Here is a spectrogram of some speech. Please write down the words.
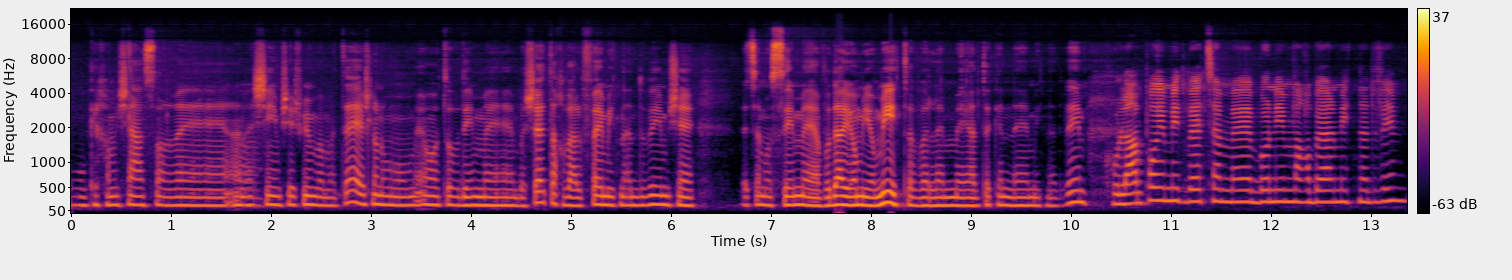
הוא כ-15 אנשים שיושבים במטה, יש לנו מאות עובדים בשטח ואלפי מתנדבים ש... בעצם עושים אה, עבודה יומיומית, אבל הם אה, על תקן אה, מתנדבים. כולם פה עימית בעצם בונים הרבה על מתנדבים?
